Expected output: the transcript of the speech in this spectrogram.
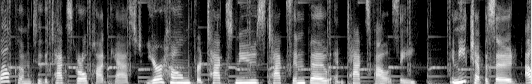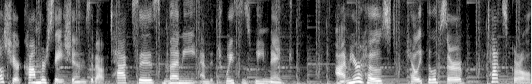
Welcome to the Tax Girl Podcast, your home for tax news, tax info, and tax policy. In each episode, I'll share conversations about taxes, money, and the choices we make. I'm your host, Kelly Phillips Erb, Tax Girl.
